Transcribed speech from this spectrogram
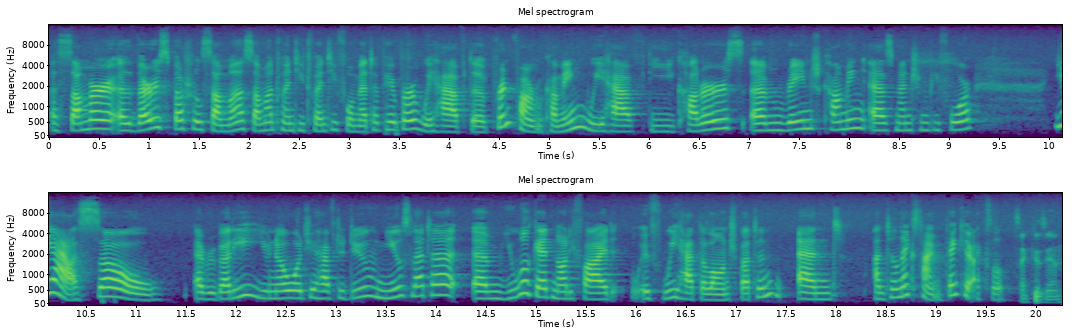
a summer, a very special summer, summer 2020 for Metapaper. We have the print farm coming, we have the colors um, range coming, as mentioned before. Yeah, so everybody, you know what you have to do. Newsletter, um, you will get notified if we had the launch button. And until next time, thank you, Axel. Thank you, Zian.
